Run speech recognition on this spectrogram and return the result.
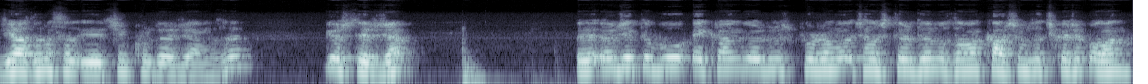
cihazla nasıl iletişim kurduracağımızı göstereceğim. Ee, öncelikle bu ekran gördüğünüz programı çalıştırdığımız zaman karşımıza çıkacak olan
